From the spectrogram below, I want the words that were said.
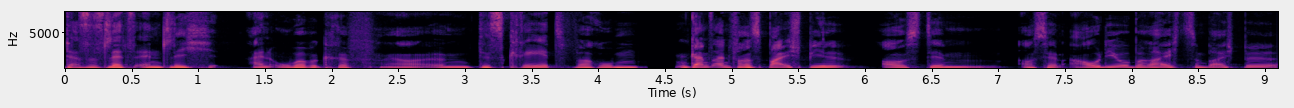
Das ist letztendlich ein Oberbegriff. Ja, ähm, diskret, warum? Ein ganz einfaches Beispiel aus dem, aus dem Audiobereich zum Beispiel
